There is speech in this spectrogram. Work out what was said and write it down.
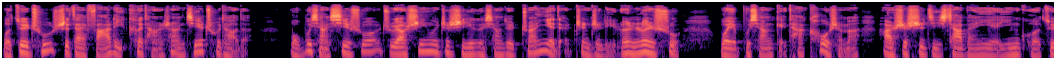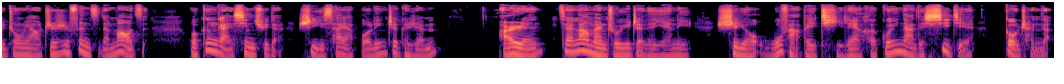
我最初是在法理课堂上接触到的，我不想细说，主要是因为这是一个相对专业的政治理论论述，我也不想给他扣什么二十世纪下半叶英国最重要知识分子的帽子。我更感兴趣的是以赛亚·柏林这个人，而人在浪漫主义者的眼里是由无法被提炼和归纳的细节构成的。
